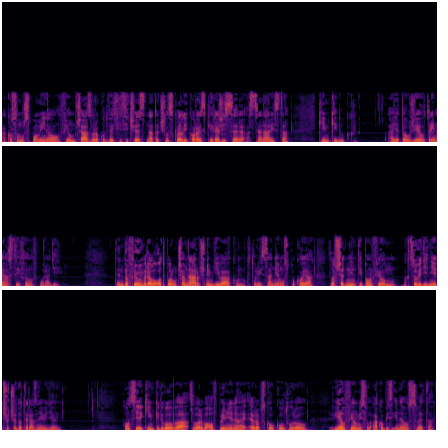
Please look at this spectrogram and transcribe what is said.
Ako som už spomínal, film Čas v roku 2006 natočil skvelý korejský režisér a scenárista Kim Ki-duk. A je to už jeho 13. film v poradí. Tento film vrelo odporúčam náročným divákom, ktorí sa neuspokoja so všedným typom filmu a chcú vidieť niečo, čo doteraz nevideli. Hoci je Kim Ki-duková tvorba ovplyvnená aj európskou kultúrou, jeho filmy sú akoby z iného sveta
